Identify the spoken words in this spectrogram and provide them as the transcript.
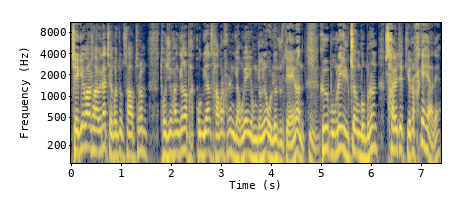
재개발 사업이나 재건축 사업처럼 도시 환경을 바꾸기 위한 사업을 하는 경우에 용적률을 올려줄 때에는 음. 그 부분의 일정 부분은 사회적 기여를 하게 해야 돼.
